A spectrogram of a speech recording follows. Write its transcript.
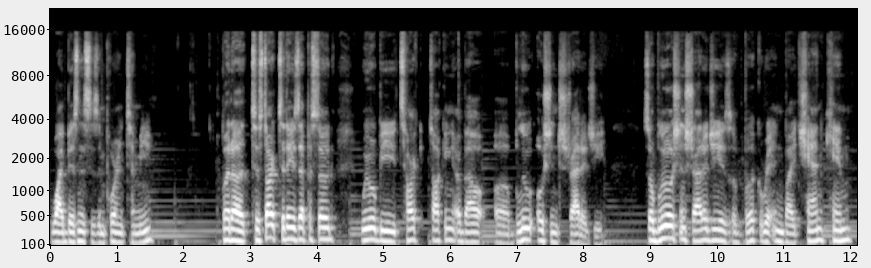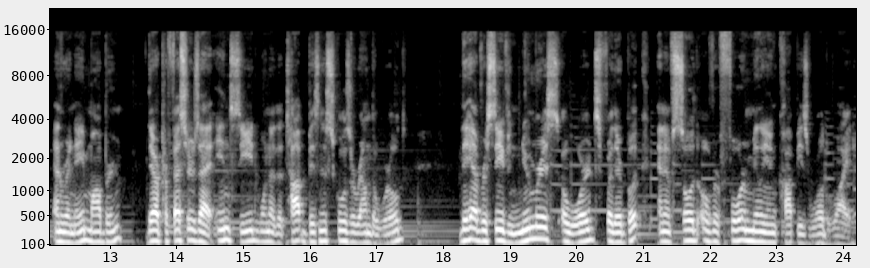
why business is important to me. But uh, to start today's episode, we will be tar- talking about uh, Blue Ocean Strategy. So, Blue Ocean Strategy is a book written by Chan Kim and Renee Mauborgne. They are professors at INSEAD, one of the top business schools around the world. They have received numerous awards for their book and have sold over 4 million copies worldwide.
